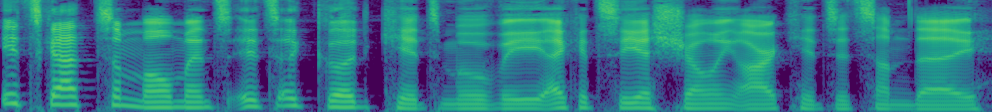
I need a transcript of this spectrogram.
it's got some moments. It's a good kids movie. I could see us showing our kids it someday.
